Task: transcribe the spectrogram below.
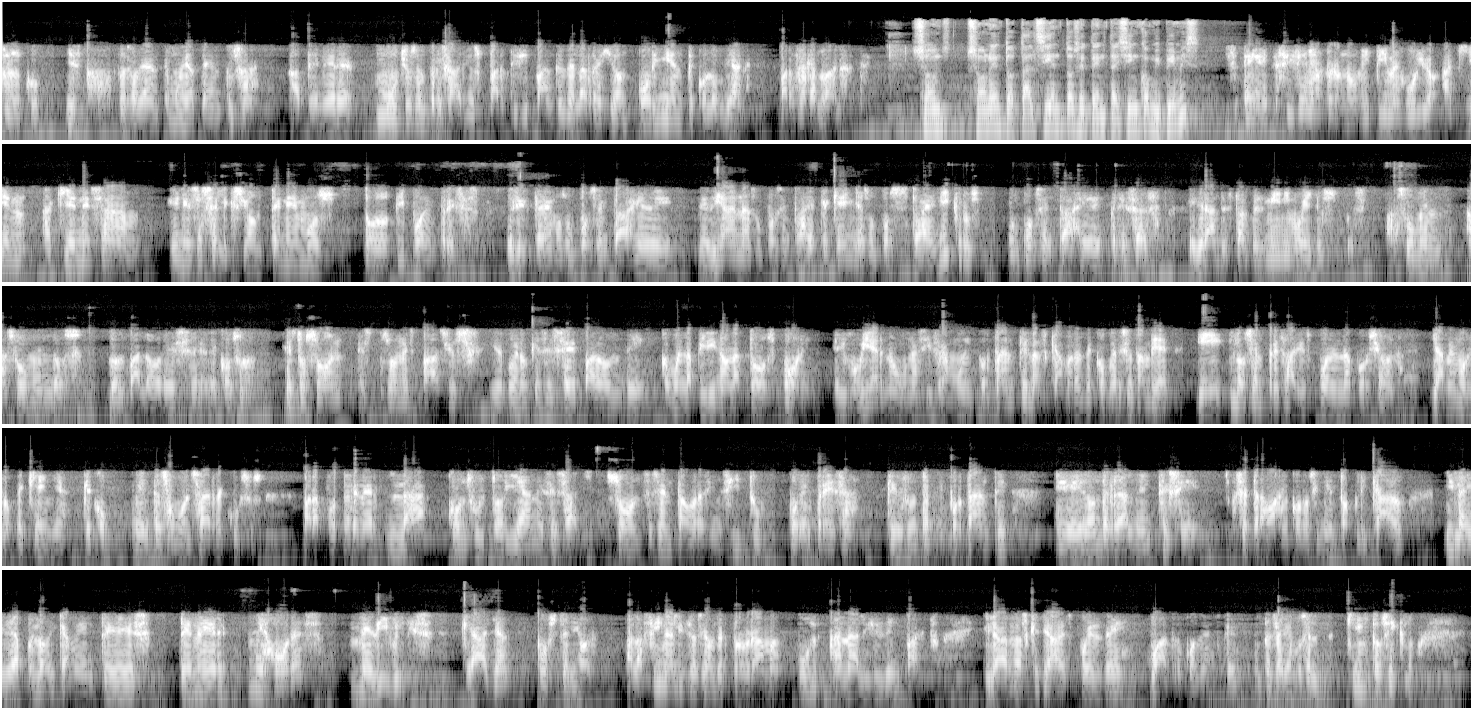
5 y estamos pues obviamente muy atentos a, a tener muchos empresarios participantes de la región oriente colombiana para sacarlo adelante. ¿Son, son en total 175 MIPIMES? Eh, sí, señor, pero no MIPIMES, Julio. Aquí en, aquí en esa en esa selección tenemos todo tipo de empresas. Es decir, tenemos un porcentaje de medianas, un porcentaje de pequeñas, un porcentaje de micros, un porcentaje de mínimo, ellos pues asumen asumen los los valores eh, de consumo. Estos son estos son espacios y es bueno que se sepa donde como en la pirinola todos ponen el gobierno, una cifra muy importante, las cámaras de comercio también, y los empresarios ponen una porción, llamémoslo pequeña, que complementa esa bolsa de recursos para poder tener la consultoría necesaria. Son 60 horas in situ por empresa, que es un tema importante, eh, donde realmente se, se trabaja en conocimiento aplicado y la idea pues lógicamente es tener mejoras medibles que haya posterior a la finalización del programa un análisis de impacto. Y la verdad es que ya después de cuatro, con este empezaríamos el quinto ciclo,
